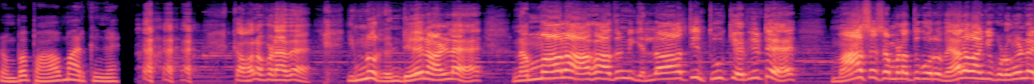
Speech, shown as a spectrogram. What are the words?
ரொம்ப பாவமா இருக்குங்க. கவலைப்படாத. இன்னும் ரெண்டே நாள்ல நம்மால ஆகாதுன்னு எல்லாத்தையும் தூக்கி எறிஞ்சிட்டு மாச சம்பளத்துக்கு ஒரு வேலை வாங்கி கொடுங்கன்னு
